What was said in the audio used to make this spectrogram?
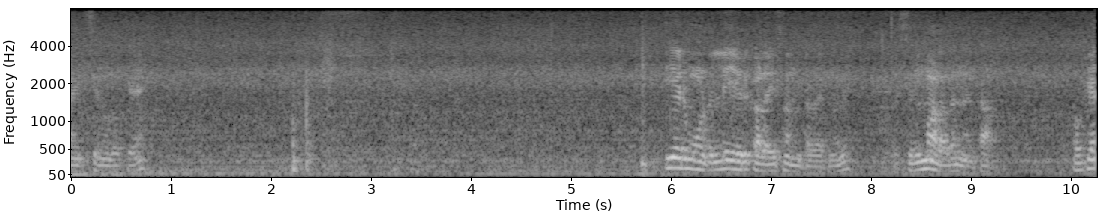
മാക്സിമങ്ങളൊക്കെ ഈ ഒരു മോഡലിൽ ഈ ഒരു കളേഴ്സാണ് കേട്ടോ വരുന്നത്. സെയിം അളവ് തന്നെ കേട്ടോ ഓക്കെ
